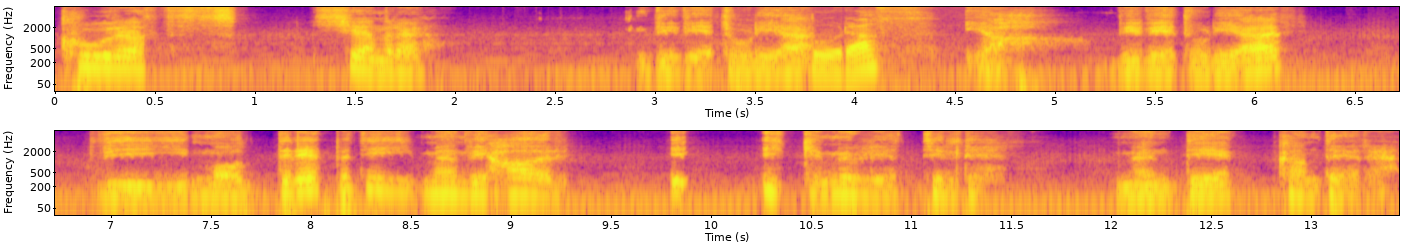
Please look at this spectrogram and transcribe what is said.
Korats tjenere. Vi vet hvor de er. Korath? Ja, vi vet hvor de er. Vi må drepe de, men vi har i ikke mulighet til det. Men det kan dere.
